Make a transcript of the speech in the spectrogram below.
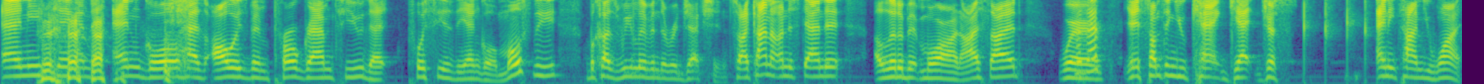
anything, and the end goal has always been programmed to you that pussy is the end goal. Mostly because we live in the rejection. So I kind of understand it a little bit more on our side, where it's something you can't get just anytime you want.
